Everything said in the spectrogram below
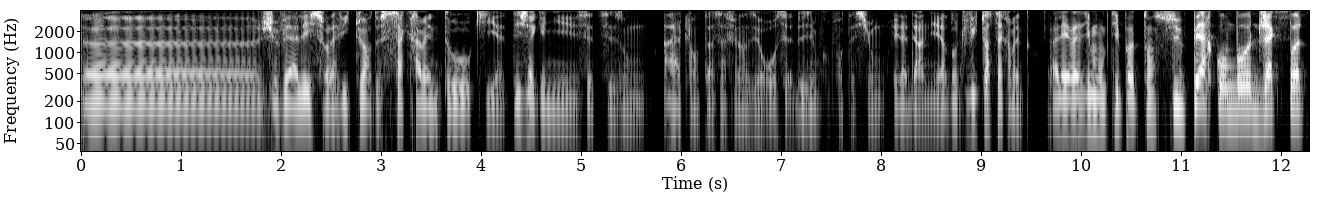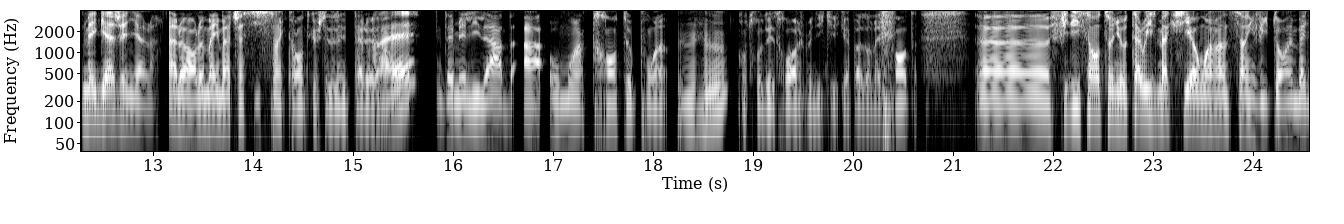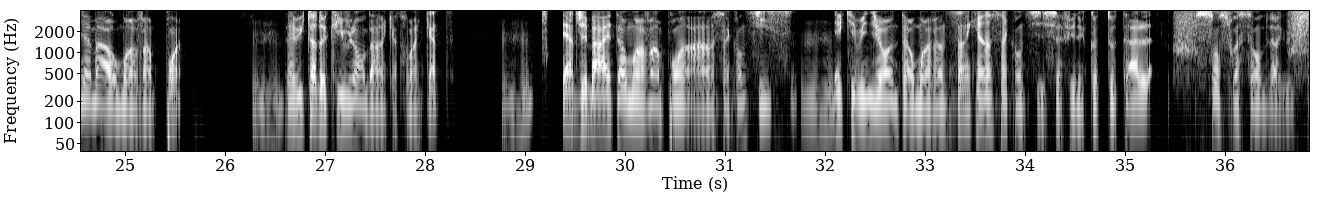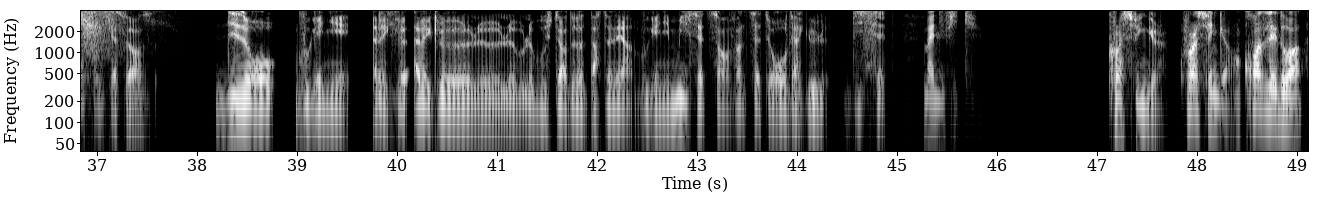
Euh, je vais aller sur la victoire de Sacramento qui a déjà gagné cette saison à Atlanta. Ça fait un 0 c'est la deuxième confrontation et la dernière. Donc victoire de Sacramento. Allez, vas-y mon petit pote, ton super combo jackpot méga génial. Alors le my match à 6,50 que je t'ai donné tout à l'heure. Damien Lillard a au moins 30 points mm-hmm. contre Détroit. Je me dis qu'il est capable d'en mettre 30. Euh, Philly San Antonio, Tyrese Maxi a au moins 25, Victor Mbanyama a au moins 20 points. Mm-hmm. La victoire de Cleveland à 1,84. Mhm. RJ Barrett a au moins 20 points à 1,56 mhm. et Kevin Durant a au moins 25 à 1,56. Ça fait une cote totale 160,74. 10 euros, vous gagnez avec, le, avec le, le, booster de notre partenaire, vous gagnez 1727,17 euros. Magnifique. Crossfinger. Crossfinger. On croise les doigts.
